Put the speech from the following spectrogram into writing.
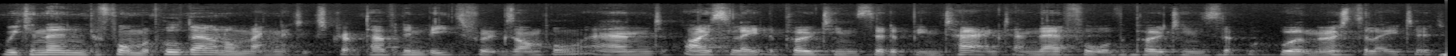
We can then perform a pull down on magnetic streptavidin beads, for example, and isolate the proteins that have been tagged, and therefore the proteins that were myristylated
